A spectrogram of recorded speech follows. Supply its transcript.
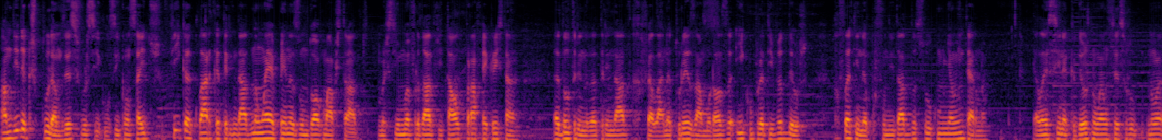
À medida que exploramos esses versículos e conceitos, fica claro que a Trindade não é apenas um dogma abstrato, mas sim uma verdade vital para a fé cristã. A doutrina da Trindade revela a natureza amorosa e cooperativa de Deus, refletindo a profundidade da sua comunhão interna. Ela ensina que Deus não é um ser não é,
